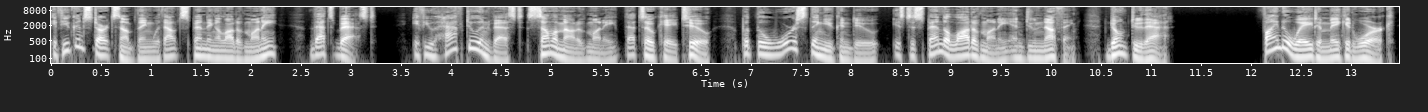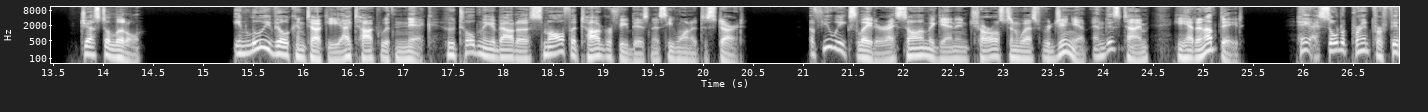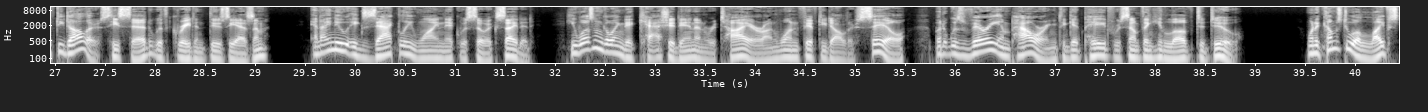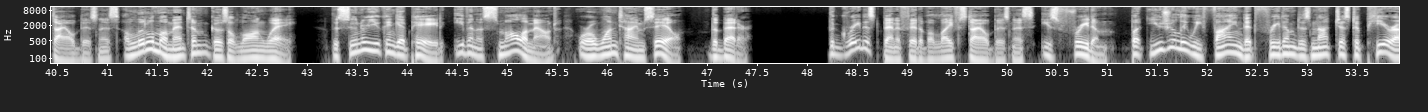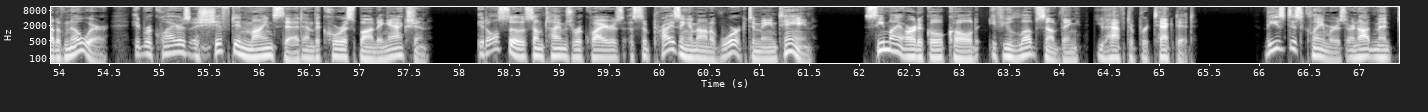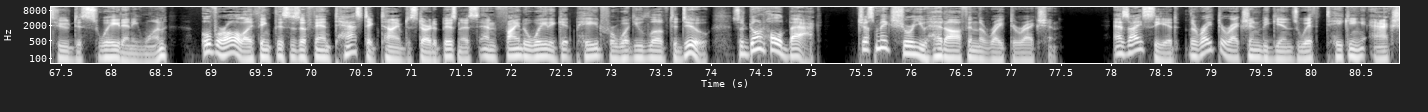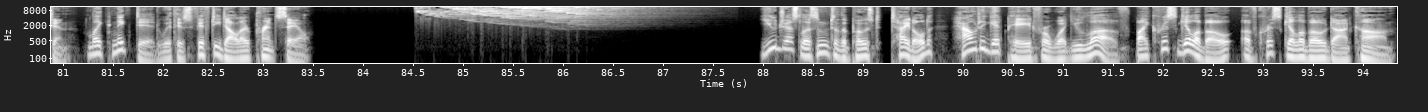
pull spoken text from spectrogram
If you can start something without spending a lot of money, that's best. If you have to invest some amount of money, that's okay too. But the worst thing you can do is to spend a lot of money and do nothing. Don't do that. Find a way to make it work, just a little. In Louisville, Kentucky, I talked with Nick, who told me about a small photography business he wanted to start. A few weeks later, I saw him again in Charleston, West Virginia, and this time he had an update. Hey, I sold a print for $50, he said with great enthusiasm. And I knew exactly why Nick was so excited. He wasn't going to cash it in and retire on one $50 sale, but it was very empowering to get paid for something he loved to do. When it comes to a lifestyle business, a little momentum goes a long way. The sooner you can get paid, even a small amount or a one time sale, the better. The greatest benefit of a lifestyle business is freedom, but usually we find that freedom does not just appear out of nowhere. It requires a shift in mindset and the corresponding action. It also sometimes requires a surprising amount of work to maintain. See my article called If You Love Something, You Have to Protect It. These disclaimers are not meant to dissuade anyone. Overall, I think this is a fantastic time to start a business and find a way to get paid for what you love to do, so don't hold back. Just make sure you head off in the right direction. As I see it, the right direction begins with taking action, like Nick did with his $50 print sale. You just listened to the post titled How to Get Paid for What You Love by Chris Guillebeau of chrisguillebeau.com.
